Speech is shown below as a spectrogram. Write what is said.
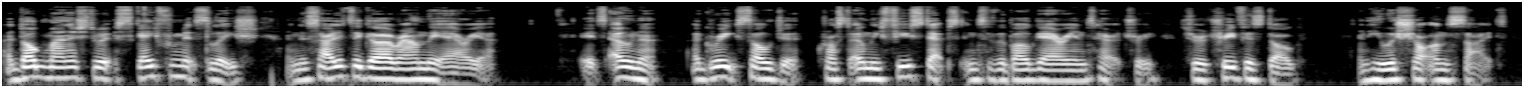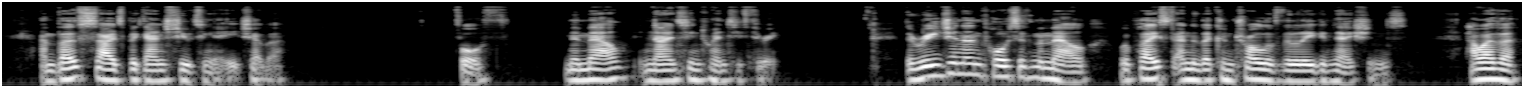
a dog managed to escape from its leash and decided to go around the area. Its owner, a Greek soldier crossed only few steps into the Bulgarian territory to retrieve his dog, and he was shot on sight, and both sides began shooting at each other. Fourth, Memel in 1923. The region and port of Memel were placed under the control of the League of Nations. However,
